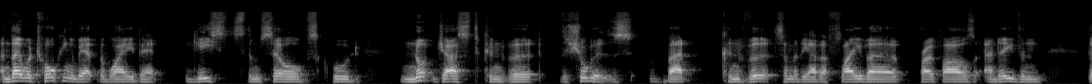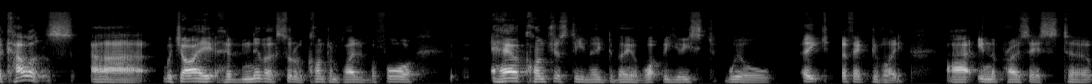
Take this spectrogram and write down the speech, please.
and they were talking about the way that yeasts themselves could not just convert the sugars, but convert some of the other flavor profiles and even the colors, uh, which I had never sort of contemplated before. How conscious do you need to be of what the yeast will eat effectively uh, in the process to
